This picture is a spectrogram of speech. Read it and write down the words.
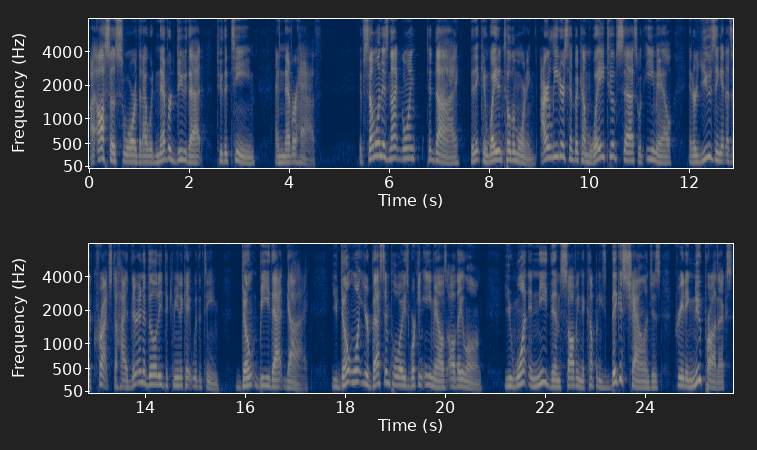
I also swore that I would never do that to the team and never have. If someone is not going to die, then it can wait until the morning. Our leaders have become way too obsessed with email and are using it as a crutch to hide their inability to communicate with the team. Don't be that guy. You don't want your best employees working emails all day long. You want and need them solving the company's biggest challenges, creating new products,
